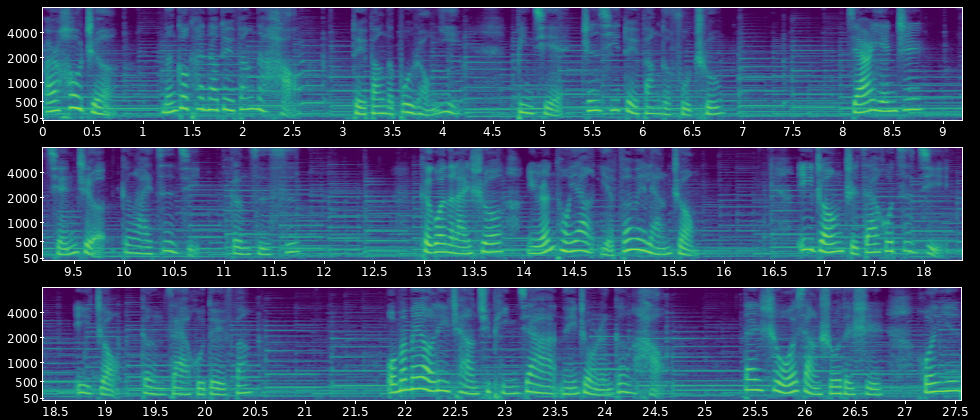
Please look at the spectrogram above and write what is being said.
而后者能够看到对方的好，对方的不容易。并且珍惜对方的付出。简而言之，前者更爱自己，更自私。客观的来说，女人同样也分为两种：一种只在乎自己，一种更在乎对方。我们没有立场去评价哪种人更好。但是我想说的是，婚姻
